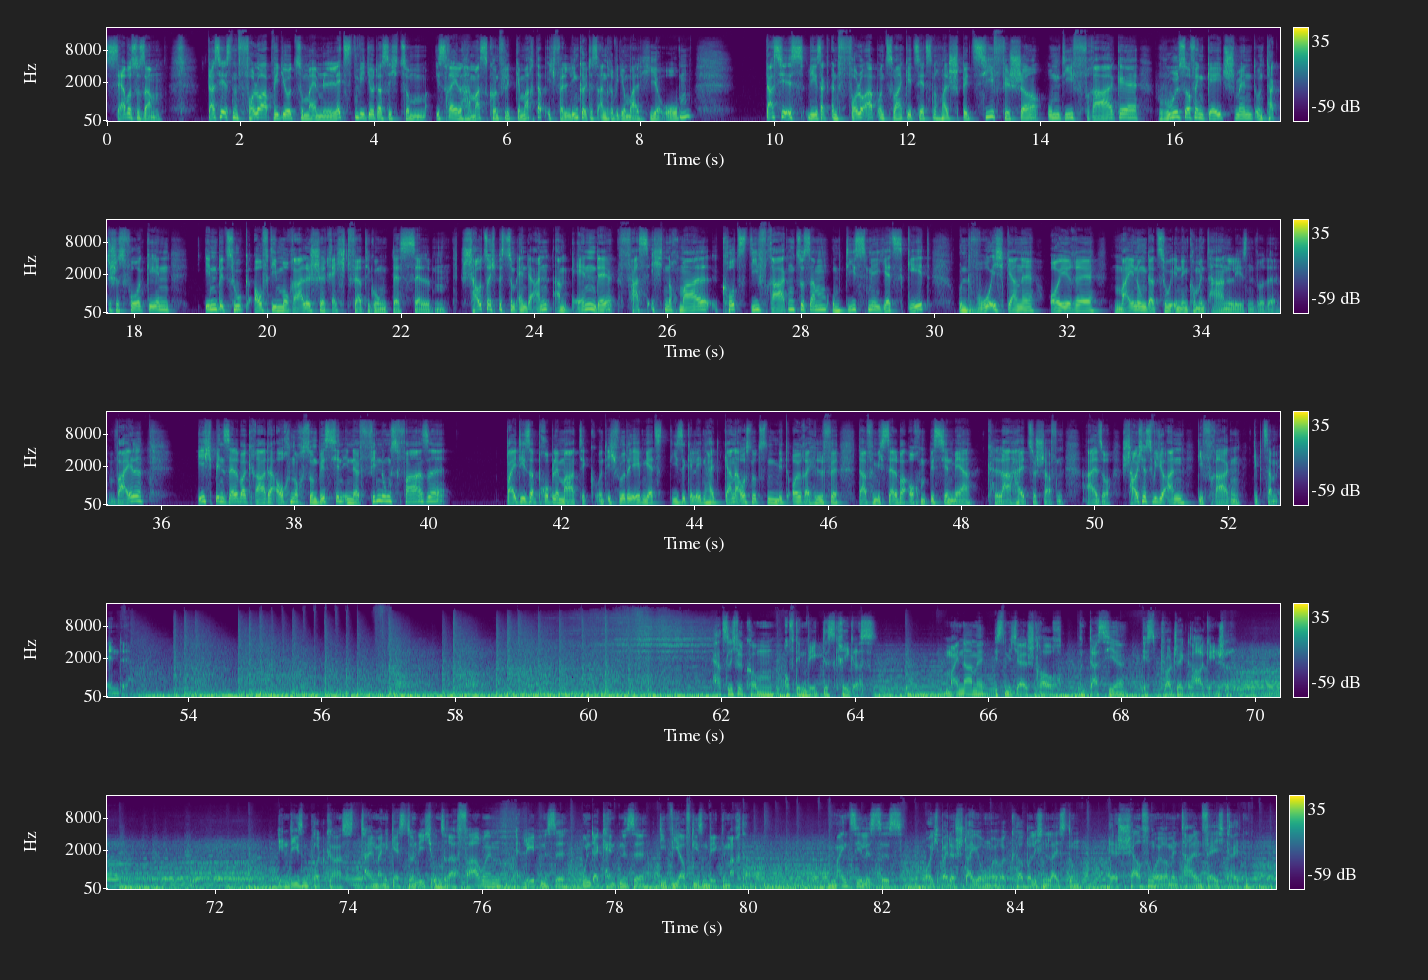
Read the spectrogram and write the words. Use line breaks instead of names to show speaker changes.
Servus zusammen. Das hier ist ein Follow-up-Video zu meinem letzten Video, das ich zum Israel-Hamas-Konflikt gemacht habe. Ich verlinke euch das andere Video mal hier oben. Das hier ist, wie gesagt, ein Follow-up und zwar geht es jetzt nochmal spezifischer um die Frage Rules of Engagement und taktisches Vorgehen in Bezug auf die moralische Rechtfertigung desselben. Schaut's euch bis zum Ende an. Am Ende fasse ich nochmal kurz die Fragen zusammen, um die es mir jetzt geht und wo ich gerne eure Meinung dazu in den Kommentaren lesen würde. Weil ich bin selber gerade auch noch so ein bisschen in der Findungsphase bei dieser Problematik. Und ich würde eben jetzt diese Gelegenheit gerne ausnutzen, mit eurer Hilfe da für mich selber auch ein bisschen mehr Klarheit zu schaffen. Also, schaue ich das Video an, die Fragen gibt's am Ende. Herzlich willkommen auf dem Weg des Kriegers. Mein Name ist Michael Strauch und das hier ist Project Archangel. In diesem Podcast teilen meine Gäste und ich unsere Erfahrungen, Erlebnisse und Erkenntnisse, die wir auf diesem Weg gemacht haben. Mein Ziel ist es, euch bei der Steigerung eurer körperlichen Leistung, der Schärfung eurer mentalen Fähigkeiten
